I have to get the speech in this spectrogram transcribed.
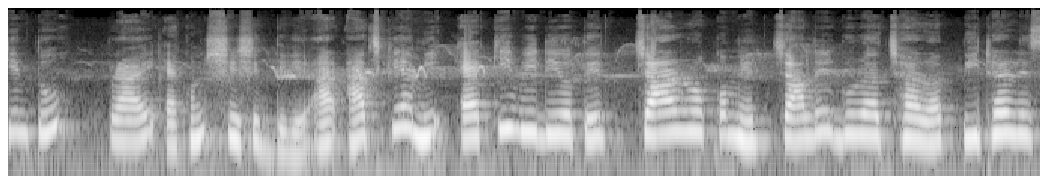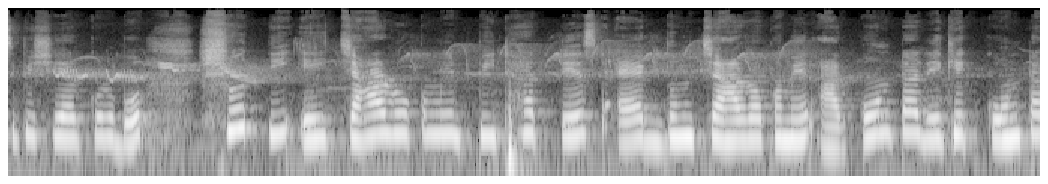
কিন্তু প্রায় এখন শেষের দিকে। আর আজকে আমি একই ভিডিওতে চার রকমের চালের গুঁড়া ছাড়া পিঠার রেসিপি শেয়ার করব। সত্যি এই চার রকমের পিঠার টেস্ট একদম চার রকমের। আর কোনটা রেখে কোনটা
